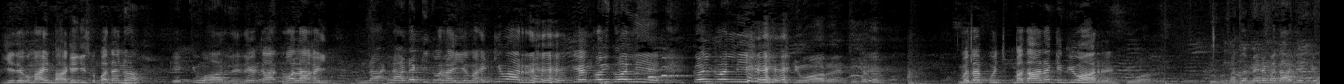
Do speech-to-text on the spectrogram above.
ये देखो माइंड भागेगी इसको पता है ना कि क्यों हार रहे हैं। देखो कॉल आ गई। ना, नाटक की कॉल आई है माइंड क्यों हार रहे हैं? कि कोई कॉल नहीं है कोई कॉल नहीं है। क्यों हार रहे हैं? तू बता। मतलब कुछ बता ना कि क्यों हार रहे हैं। क्यों हार रहे हैं? मतलब मैंने बता दिया क्यों?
